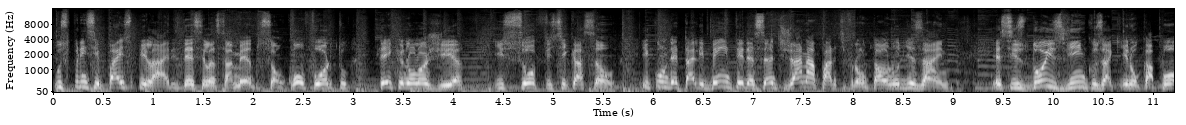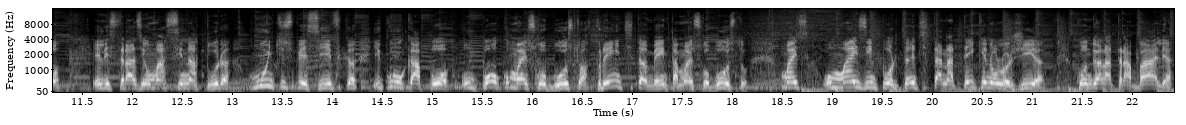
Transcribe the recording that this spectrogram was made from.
Os principais pilares desse lançamento são conforto, tecnologia e sofisticação. E com um detalhe bem interessante já na parte frontal no design. Esses dois vincos aqui no capô, eles trazem uma assinatura muito específica e com o capô um pouco mais robusto, a frente também está mais robusto, mas o mais importante está na tecnologia, quando ela trabalha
